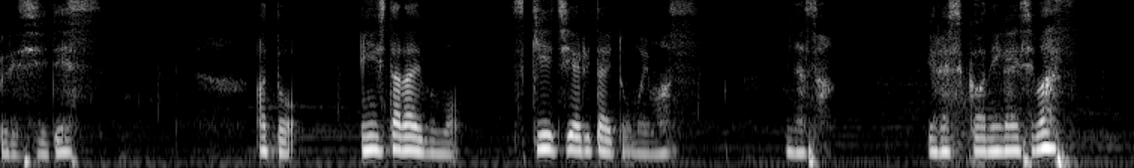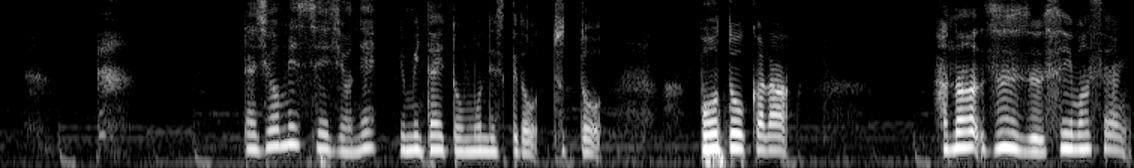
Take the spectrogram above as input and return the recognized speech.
嬉しいです。あと、インスタライブも月1やりたいと思います。皆さん、よろしくお願いします。ラジオメッセージをね、読みたいと思うんですけど、ちょっと、冒頭から、鼻ズーズーすいません。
